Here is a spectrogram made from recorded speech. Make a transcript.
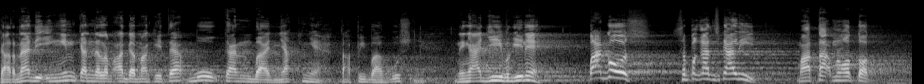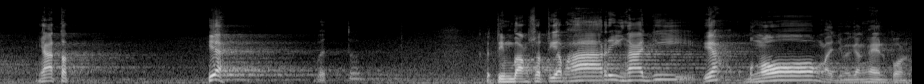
karena diinginkan dalam agama kita bukan banyaknya tapi bagusnya. Ini ngaji begini. Bagus sepekan sekali. Mata melotot nyatet. Ya. Betul. Ketimbang setiap hari ngaji ya bengong aja megang handphone.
